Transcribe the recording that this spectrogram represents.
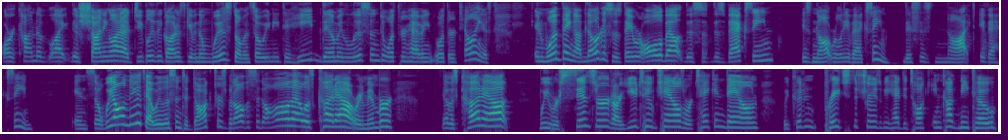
are kind of like the shining light. I do believe that God has given them wisdom. And so we need to heed them and listen to what they're having, what they're telling us. And one thing I've noticed is they were all about this this vaccine is not really a vaccine. This is not a vaccine. And so we all knew that. We listened to doctors, but all of a sudden all that was cut out. Remember? It was cut out. We were censored. Our YouTube channels were taken down. We couldn't preach the truth. We had to talk incognito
